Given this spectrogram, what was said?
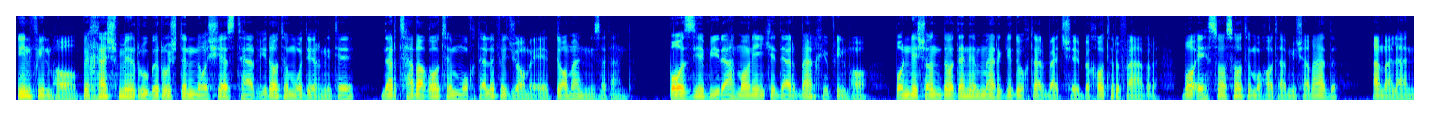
این فیلم ها به خشم رو به رشد ناشی از تغییرات مدرنیته در طبقات مختلف جامعه دامن می‌زدند. بازی بیرحمانهی که در برخی فیلم ها با نشان دادن مرگ دختر بچه به خاطر فقر با احساسات مخاطب می شود، عملا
